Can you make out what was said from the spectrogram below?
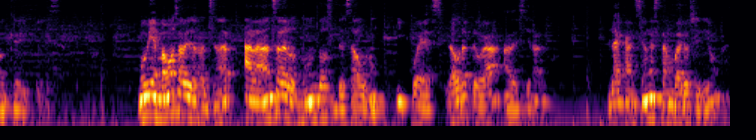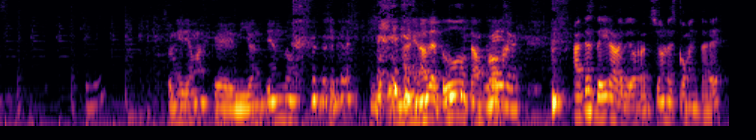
Ok, pues. Muy bien, vamos a reaccionar a la danza de los mundos de Sauron. Y pues, Laura, te voy a decir algo. La canción está en varios idiomas. Son idiomas que ni yo entiendo. y que imagino que tú tampoco. Bueno, Antes de ir a la video reacción les comentaré,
